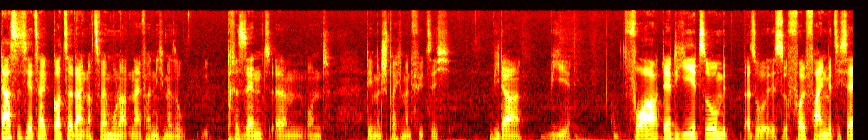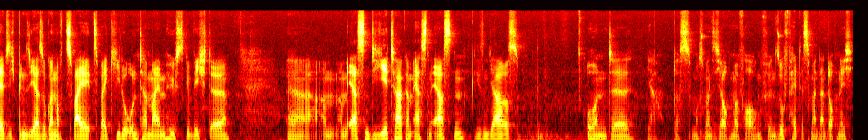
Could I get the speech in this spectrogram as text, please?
Das ist jetzt halt Gott sei Dank nach zwei Monaten einfach nicht mehr so präsent ähm, und dementsprechend man fühlt sich wieder wie vor der Diät so mit also ist voll fein mit sich selbst. Ich bin ja sogar noch zwei, zwei Kilo unter meinem Höchstgewicht äh, äh, am, am ersten Diättag, am 1.1. diesen Jahres. Und äh, ja, das muss man sich auch immer vor Augen führen. So fett ist man dann doch nicht.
